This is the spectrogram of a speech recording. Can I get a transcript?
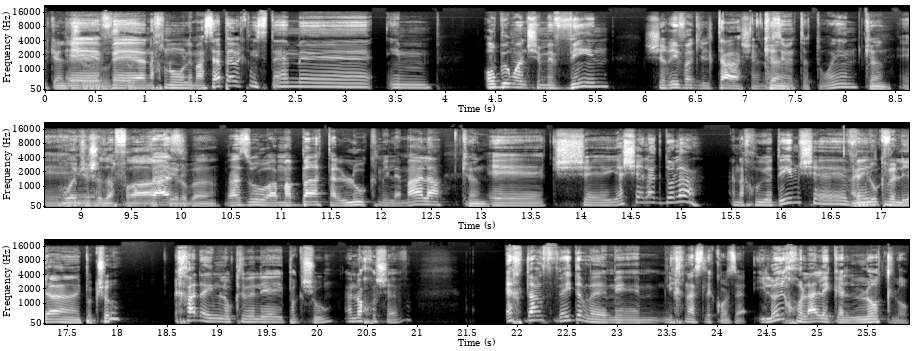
לתקן אה, איזשהו שטות. ואנחנו, למעשה הפרק מסתיים אה, עם אובי וואן שמבין שריבה גילתה שהם כן. נוסעים את טאטואין, כן, אה, רואים שיש איזו הפרעה, ואז- כאילו, ב... ואז הוא המבט הלוק מלמעלה, כן. אה, כשיש שאלה גדולה. אנחנו יודעים ש... האם לוק וליה ייפגשו? אחד, האם לוק וליה ייפגשו? אני לא חושב. איך דארת ויידר אה, מ- נכנס לכל זה? היא לא יכולה לגלות לו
